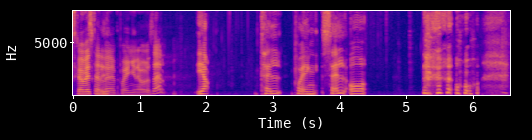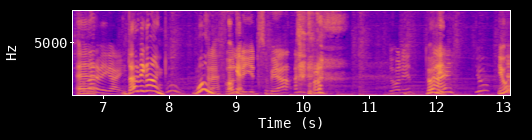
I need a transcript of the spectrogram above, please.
Skal vi Skal vi- telle poengene våre selv? Ja. Tell poeng selv, og og, eh, der er vi i gang. Der er vi i gang! Wow, Kan jeg få ok. lyd, Sofia? Du har lyd. Du har lyd. Jo. Jo,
